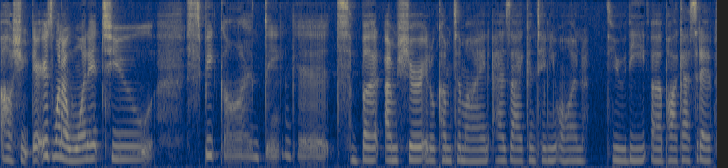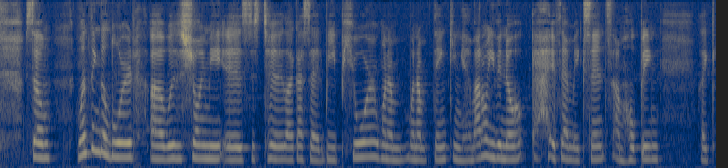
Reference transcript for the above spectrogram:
oh shoot, there is one I wanted to speak on. Dang it. But I'm sure it'll come to mind as I continue on through the uh, podcast today. So, one thing the Lord uh, was showing me is just to, like I said, be pure when I'm when I'm thanking Him. I don't even know if that makes sense. I'm hoping like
